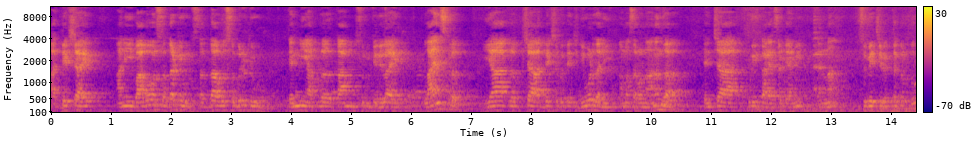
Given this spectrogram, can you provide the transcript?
अध्यक्ष आहेत आणि बाबावर श्रद्धा ठेवून श्रद्धा व सबुरी ठेवून त्यांनी आपलं काम सुरू केलेलं आहे लायन्स क्लब या क्लबच्या अध्यक्षपदाची निवड झाली आम्हा सर्वांना आनंद झाला त्यांच्या पुढील कार्यासाठी आम्ही त्यांना शुभेच्छा व्यक्त करतो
